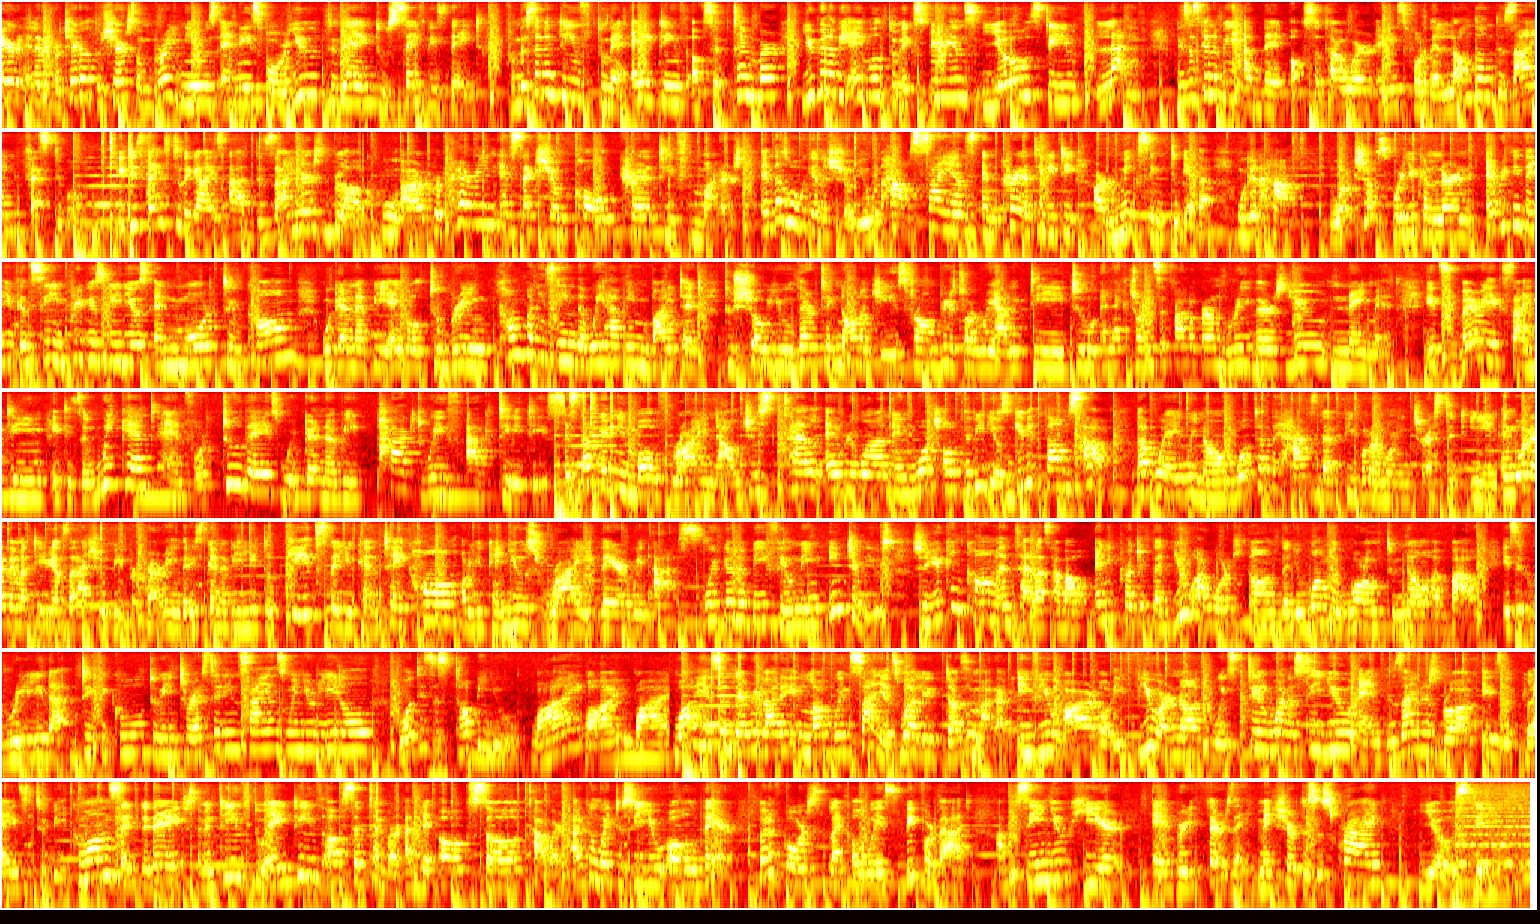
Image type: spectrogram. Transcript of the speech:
here, Elena Corchero, to share some great news and it's for you today to save this date. From the 17th to the 18th of September, you're gonna be able to experience Yo's team live. This is gonna be at the OXO Tower and it's for the London Design Festival. It is thanks to the guys at Designersblock who are preparing a section called Creative Matters. And that's what we're gonna show you, how science and creativity are mixing together. We're gonna have workshops where you can learn everything that you can see in previous videos and more to come. We're gonna be able to bring companies in that we have invited to show you their technologies from virtual reality to electroencephalogram readers, you name it. It's very exciting. It is a weekend and for two days we're gonna be packed with activities. Start getting involved right now. Just tell everyone and watch all of the videos. Give it thumbs up. That way we know what are the hacks that people are more interested in and what are the materials that I should be preparing. There is gonna be little kits that you can take home or you can use right there with us. We're gonna be filming interviews so you can come and tell us about any project that you are working on that you want the world to know about. Is it really that difficult to be interested in science when you're little? What is stopping you? Why? Why? Why? Why isn't everybody in love with science? Well, it doesn't matter. If you are or if you are not, we still want to see you and Designersblock is the place to be. Come on, save the date, 17th to 18th of September at the OXO Tower. I can't wait to see you all there. But of course, like always, before that, I'll be seeing you here every Thursday. Make sure to subscribe. Yo, Steve.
